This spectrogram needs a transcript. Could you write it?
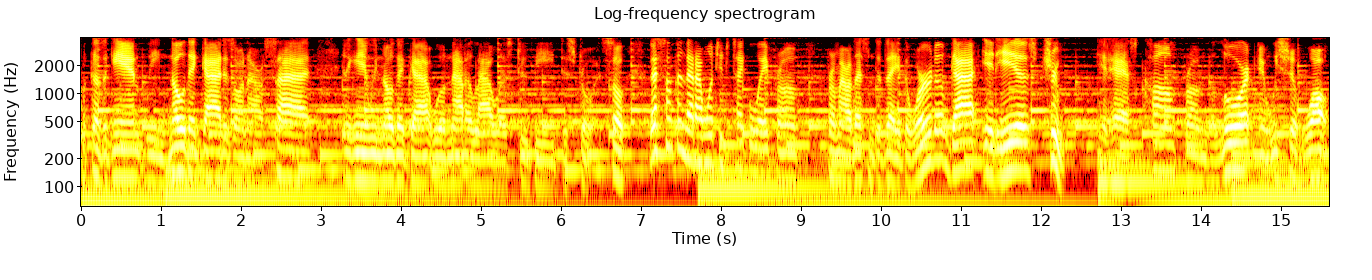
Because again, we know that God is on our side. And again, we know that God will not allow us to be destroyed. So that's something that I want you to take away from, from our lesson today. The word of God, it is true. It has come from the Lord, and we should walk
